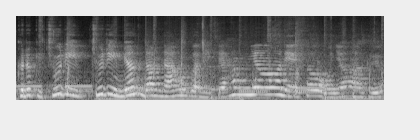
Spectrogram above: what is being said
그렇게 줄이 줄이면 남 남은 건 이제 학년에서 운영한 교육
